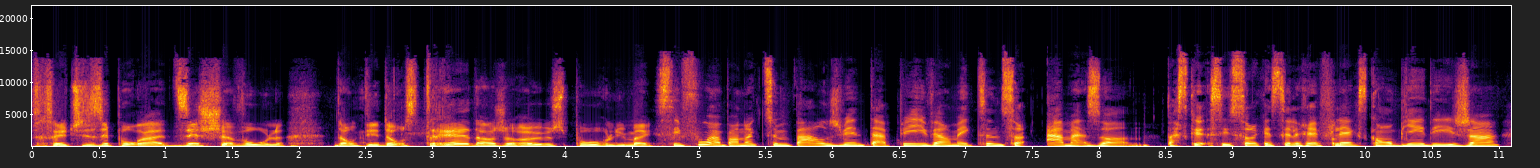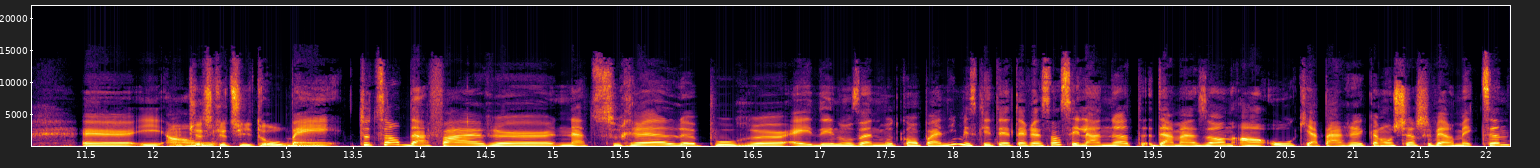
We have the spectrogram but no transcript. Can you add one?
très utilisées pour euh, 10 chevaux. là. Donc, des doses très dangereuses pour l'humain. C'est fou, hein? pendant que tu me parles, je viens de taper ivermectine sur Amazon. Parce que c'est sûr que c'est le réflexe qu'ont bien des gens. Euh, et en Qu'est-ce que tu y trouves? Ben, toutes sortes d'affaires euh, naturelles pour euh, aider nos animaux de compagnie, mais ce qui est intéressant, c'est la note d'Amazon en haut qui apparaît quand on cherche Ivermectine.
